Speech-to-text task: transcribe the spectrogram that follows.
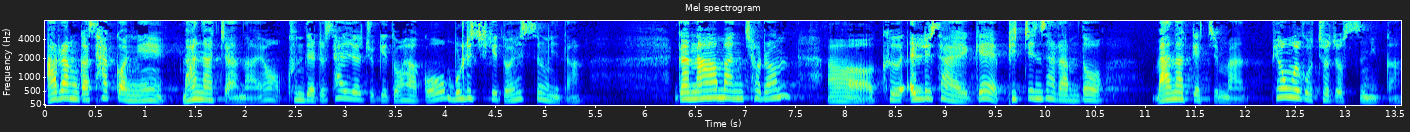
아랑과 사건이 많았잖아요. 군대를 살려주기도 하고 물리치기도 했습니다. 그러니까 나만처럼 어, 그 엘리사에게 빚진 사람도 많았겠지만 병을 고쳐줬으니까.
